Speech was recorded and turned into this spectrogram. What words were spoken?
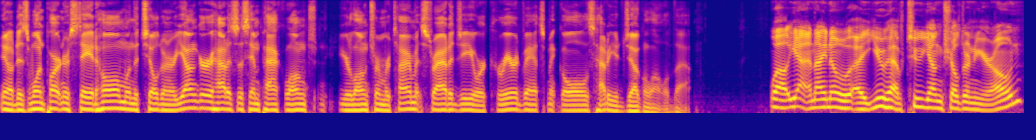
You know, does one partner stay at home when the children are younger? How does this impact long your long term retirement strategy or career advancement goals? How do you juggle all of that? Well, yeah, and I know uh, you have two young children of your own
